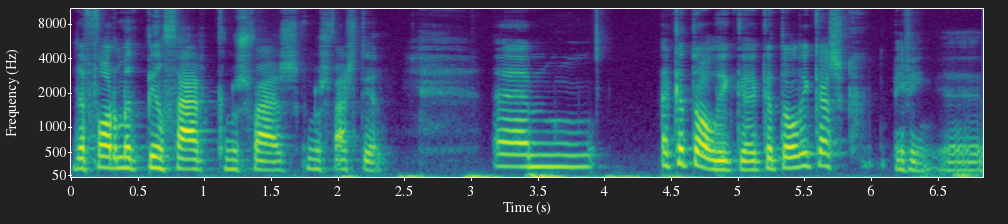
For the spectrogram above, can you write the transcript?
da forma de pensar que nos faz, que nos faz ter. Um, a católica, a católica acho que, enfim, eh,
